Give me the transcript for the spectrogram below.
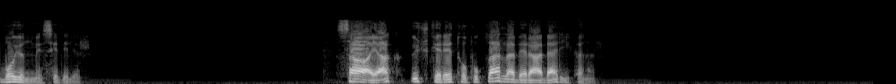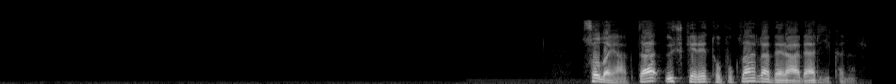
boyun mesedilir. Sağ ayak üç kere topuklarla beraber yıkanır. Sol ayakta üç kere topuklarla beraber yıkanır.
